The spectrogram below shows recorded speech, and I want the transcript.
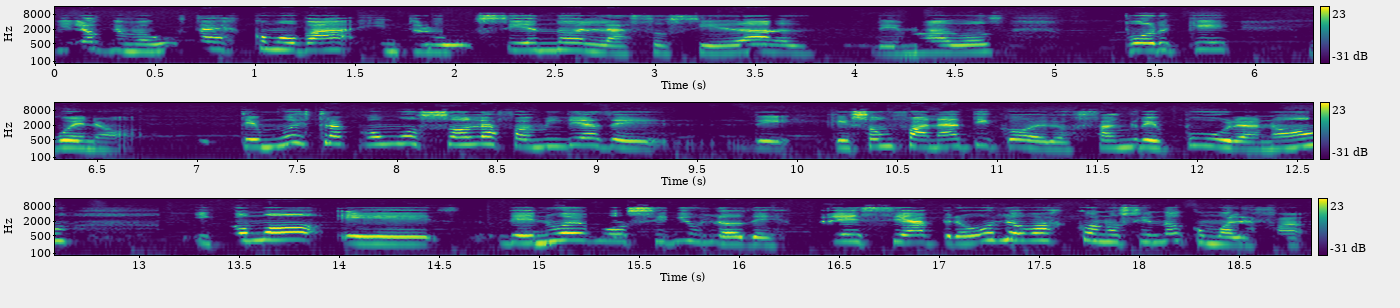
mí lo que me gusta es cómo va introduciendo en la sociedad de magos, porque, bueno, te muestra cómo son las familias de, que son fanáticos de los sangre pura, ¿no? Y cómo, eh, de nuevo, Sirius lo desprecia, pero vos lo vas conociendo como la... fa-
